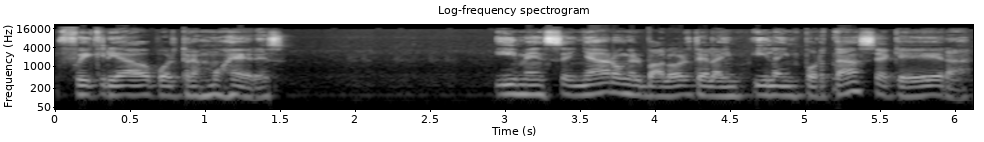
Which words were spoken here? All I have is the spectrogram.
fui criado por tres mujeres y me enseñaron el valor de la, y la importancia que era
